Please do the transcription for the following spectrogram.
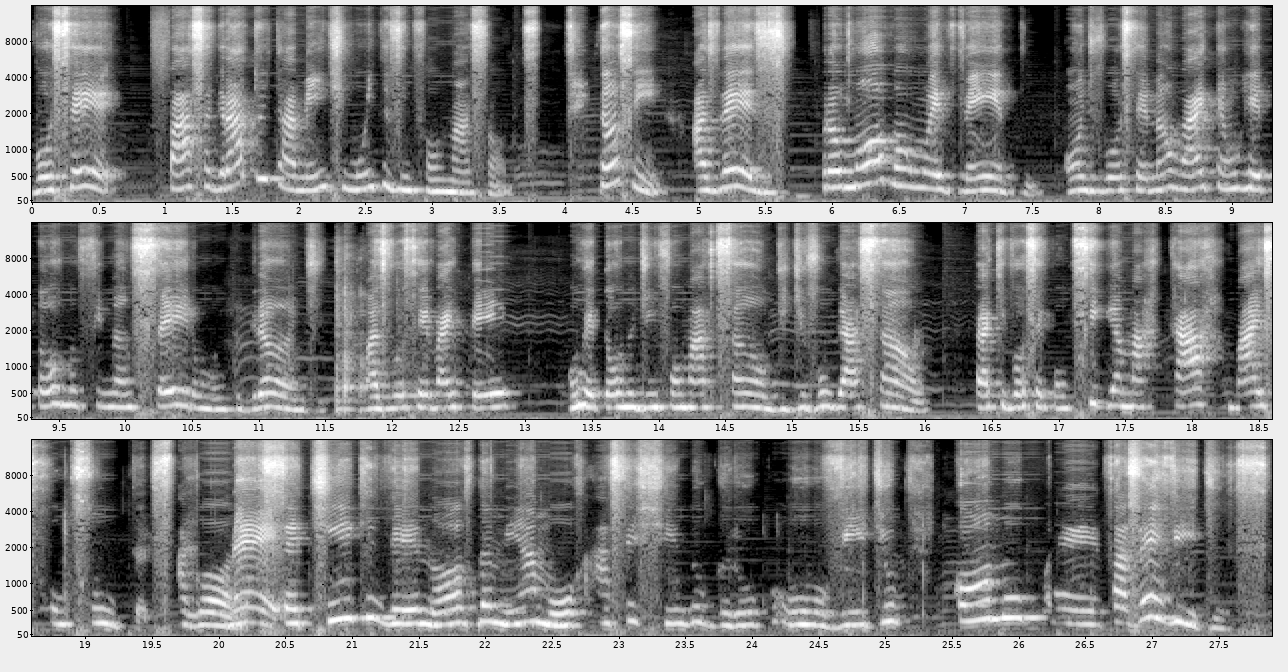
você faça gratuitamente muitas informações. Então, assim, às vezes, promova um evento onde você não vai ter um retorno financeiro muito grande, mas você vai ter um retorno de informação, de divulgação, para que você consiga marcar mais consultas. Agora, né? você tinha que ver nós da Minha Amor assistindo o grupo, o vídeo, como é, fazer vídeos.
